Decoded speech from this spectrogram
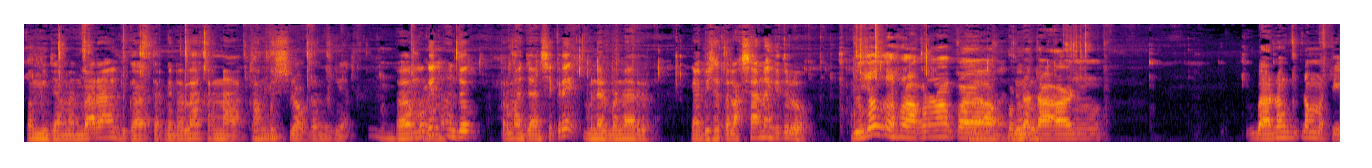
peminjaman barang juga terkendala karena kampus lockdown gitu ya Eh, mungkin untuk permajaan secret benar-benar nggak bisa terlaksana gitu loh Bisa karena kayak Nah, dulu. pendataan barang kita mesti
